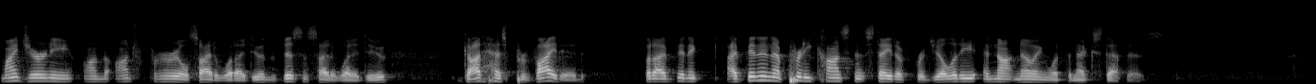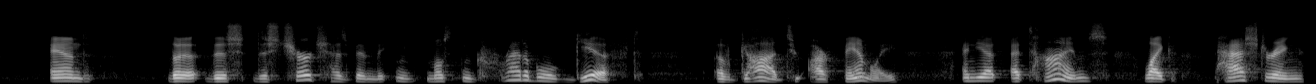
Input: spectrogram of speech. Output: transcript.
my journey on the entrepreneurial side of what I do and the business side of what I do, God has provided, but I've been, a, I've been in a pretty constant state of fragility and not knowing what the next step is. And the, this, this church has been the in, most incredible gift of God to our family. And yet, at times, like pastoring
